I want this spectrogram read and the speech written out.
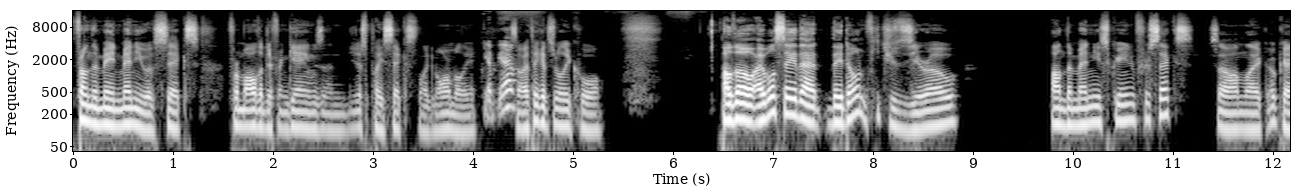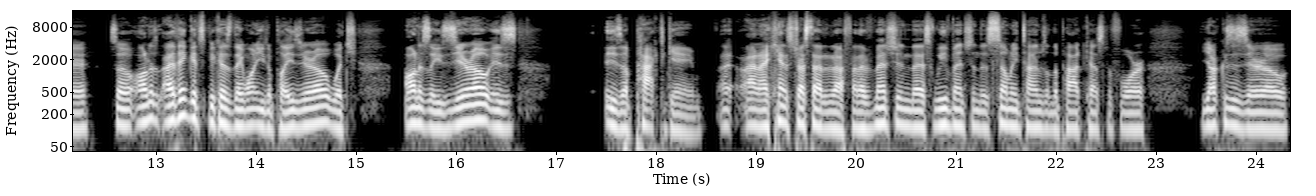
from the main menu of six from all the different games, and you just play six like normally. yep, yep. So I think it's really cool. Although I will say that they don't feature zero on the menu screen for six. So I'm like, okay. So honest, I think it's because they want you to play zero, which honestly, zero is is a packed game, I, and I can't stress that enough. And I've mentioned this, we've mentioned this so many times on the podcast before. Yakuza Zero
